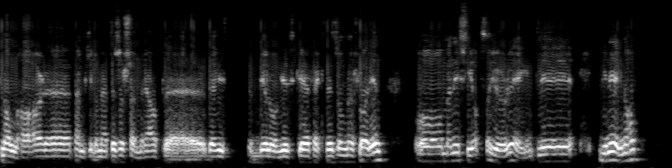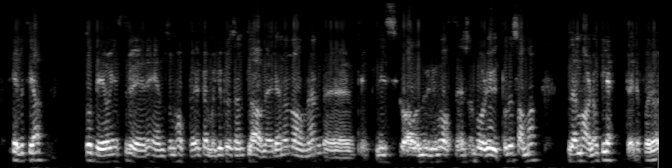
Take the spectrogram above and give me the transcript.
knallhard eh, fem kilometer, så skjønner jeg at eh, det er visse biologiske effekter som slår inn. Og, men i skihopp så gjør du egentlig dine egne hopp hele tida. Så det å instruere en som hopper 25 lavere enn en annen, teknisk og alle mulige måter, så går det ut på det samme. Så De har nok lettere for å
